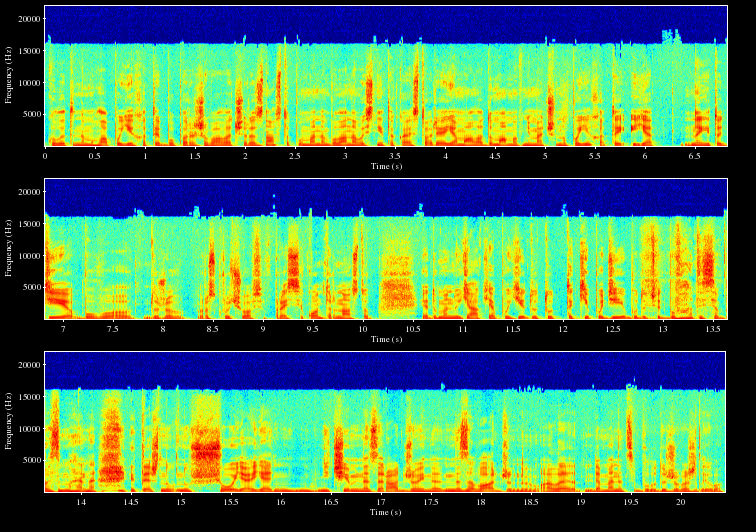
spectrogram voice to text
коли ти не могла поїхати, бо переживала через наступ. У мене була навесні така історія. Я мала до мами в Німеччину поїхати, і я і тоді був е, дуже розкручувався в пресі контрнаступ. Я думаю, ну як я поїду? Тут такі події будуть відбуватися без мене. І теж, ну ну що я? Я нічим не зараджу і не не заваджу. Ну, Але для мене це було дуже важливо.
